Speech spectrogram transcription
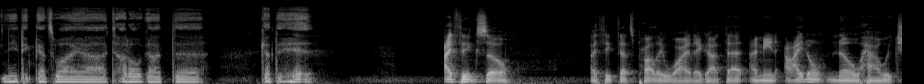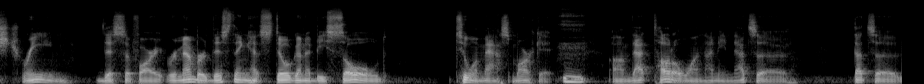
Do you think that's why uh, Tuthill got the got the hit? I think so. I think that's probably why they got that. I mean, I don't know how extreme this Safari. Remember, this thing has still going to be sold to a mass market. Um, that Tuthill one, I mean, that's a that's a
